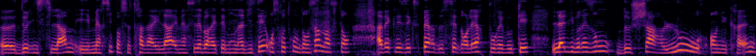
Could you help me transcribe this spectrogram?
de l'islam. Et merci pour ce travail-là et merci d'avoir été mon invité. On se retrouve dans un instant avec les experts de C'est dans l'air pour évoquer la livraison de chars lourds en Ukraine.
